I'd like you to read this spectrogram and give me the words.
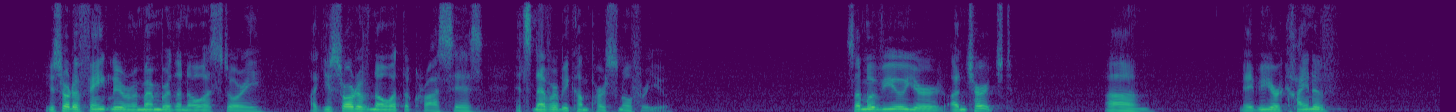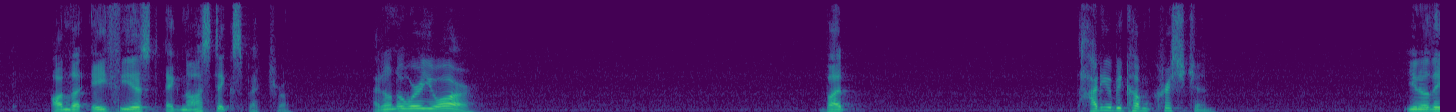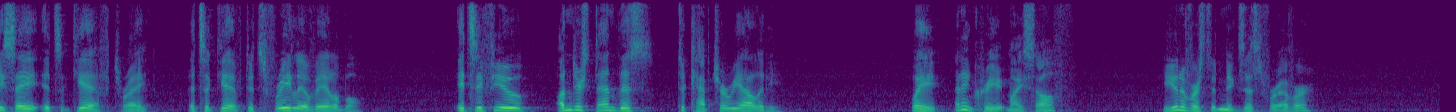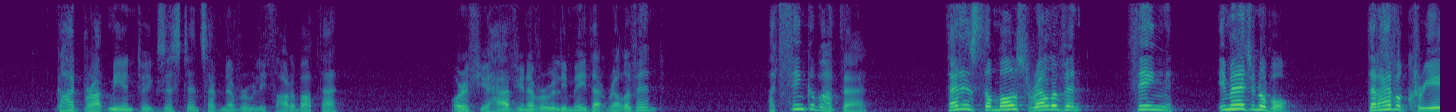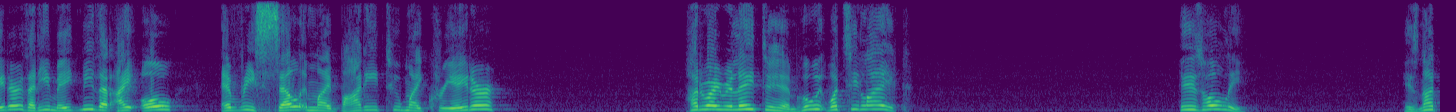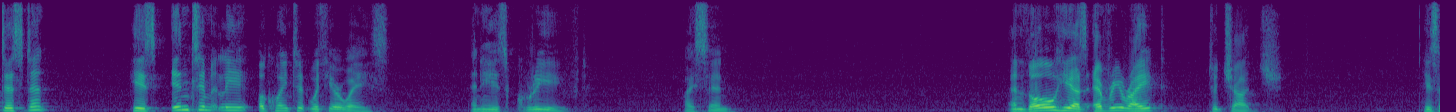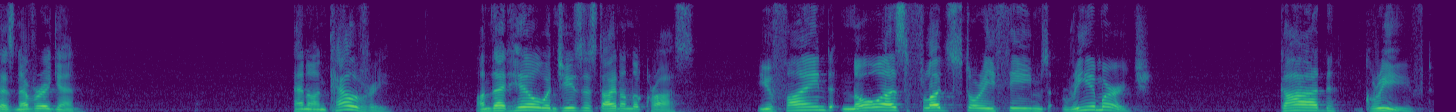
You sort of faintly remember the Noah story. Like you sort of know what the cross is. It's never become personal for you. Some of you, you're unchurched. Um, maybe you're kind of on the atheist agnostic spectrum. I don't know where you are. But how do you become Christian? You know, they say it's a gift, right? It's a gift, it's freely available. It's if you understand this to capture reality. Wait, I didn't create myself. The universe didn't exist forever. God brought me into existence. I've never really thought about that. Or if you have, you never really made that relevant. Like, think about that. That is the most relevant thing imaginable. That I have a creator, that He made me, that I owe every cell in my body to my creator. How do I relate to Him? Who, what's He like? He is holy. He is not distant. He is intimately acquainted with your ways. And he is grieved by sin. And though he has every right to judge, he says, Never again. And on Calvary, on that hill when Jesus died on the cross, you find Noah's flood story themes reemerge God grieved.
